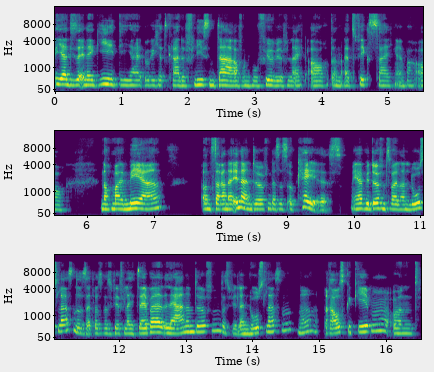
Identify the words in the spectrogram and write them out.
ja, diese Energie, die halt wirklich jetzt gerade fließen darf und wofür wir vielleicht auch dann als Fixzeichen einfach auch nochmal mehr uns daran erinnern dürfen, dass es okay ist. Ja, wir dürfen zwar dann loslassen, das ist etwas, was wir vielleicht selber lernen dürfen, dass wir dann loslassen, ne, rausgegeben und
